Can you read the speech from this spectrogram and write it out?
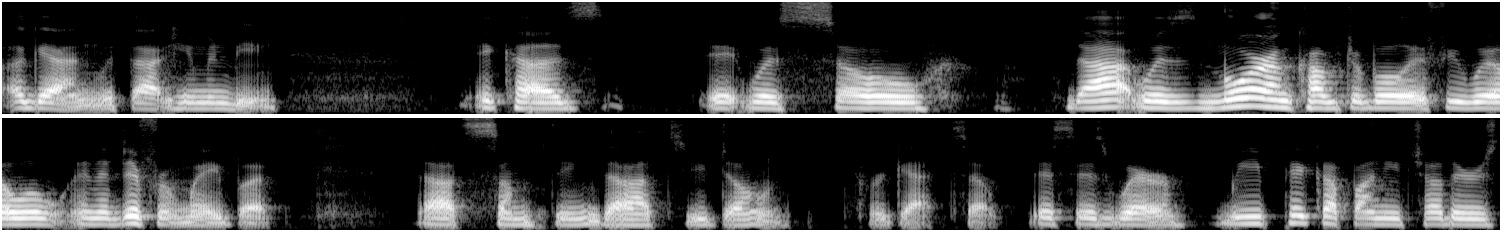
again with that human being because it was so that was more uncomfortable, if you will, in a different way, but that's something that you don't forget. So, this is where we pick up on each other's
